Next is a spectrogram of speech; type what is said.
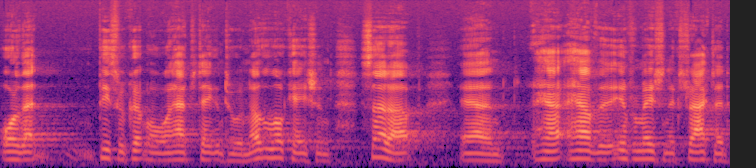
or that piece of equipment will have to take it to another location, set up, and ha- have the information extracted.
